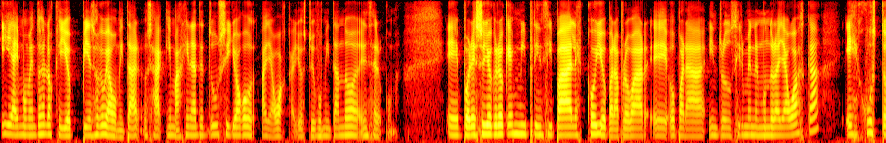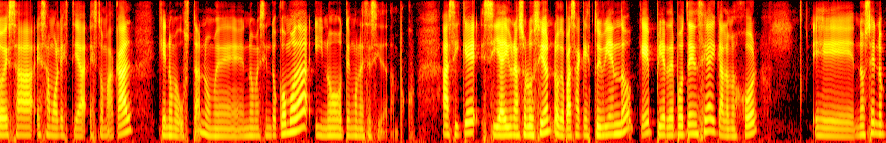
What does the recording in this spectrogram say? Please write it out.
y hay momentos en los que yo pienso que voy a vomitar. O sea, que imagínate tú si yo hago ayahuasca, yo estoy vomitando en cero coma. Eh, por eso yo creo que es mi principal escollo para probar eh, o para introducirme en el mundo de la ayahuasca, es justo esa, esa molestia estomacal que no me gusta, no me, no me siento cómoda y no tengo necesidad tampoco. Así que si hay una solución, lo que pasa es que estoy viendo que pierde potencia y que a lo mejor eh, no sé, no,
